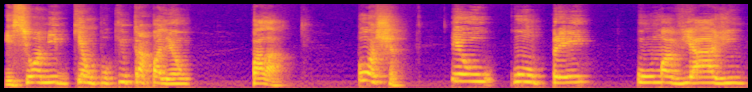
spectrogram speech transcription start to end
E seu amigo que é um pouquinho trapalhão fala: Poxa, eu comprei uma viagem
